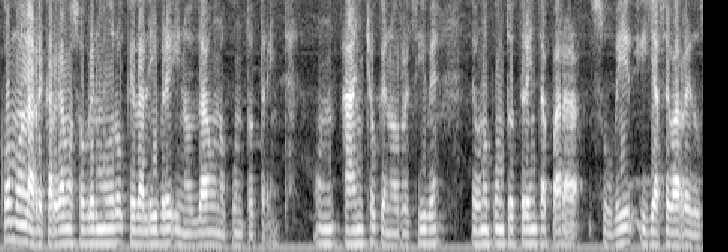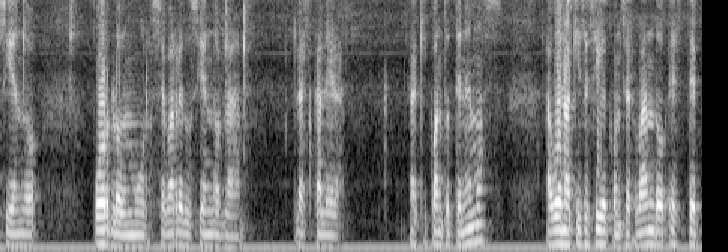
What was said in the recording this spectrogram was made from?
como la recargamos sobre el muro queda libre y nos da 1.30 un ancho que nos recibe de 1.30 para subir y ya se va reduciendo por los muros se va reduciendo la, la escalera. Aquí cuánto tenemos. Ah bueno aquí se sigue conservando este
